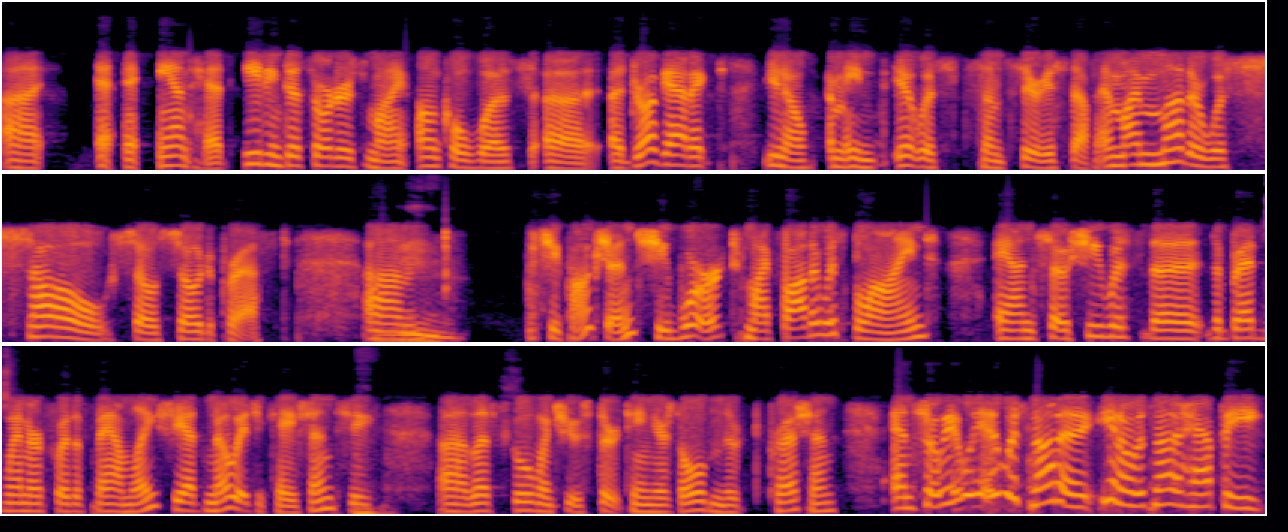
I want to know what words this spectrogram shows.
uh, aunt had eating disorders. My uncle was uh, a drug addict. You know, I mean, it was some serious stuff. And my mother was so, so, so depressed. Um, Mm. She functioned. She worked. My father was blind, and so she was the the breadwinner for the family. She had no education. She uh, left school when she was 13 years old in the depression, and so it, it was not a you know it was not a happy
